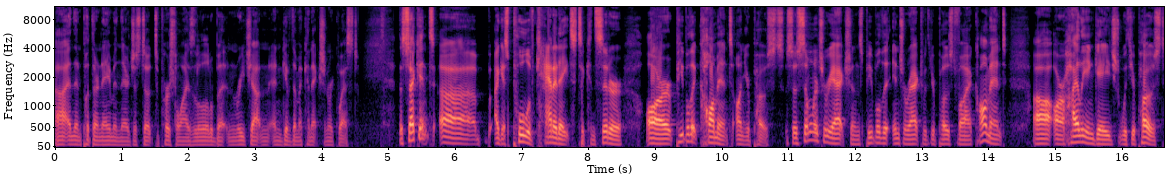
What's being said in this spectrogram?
uh, and then put their name in there just to, to personalize it a little bit and reach out and, and give them a connection request. The second, uh, I guess, pool of candidates to consider are people that comment on your posts. So, similar to reactions, people that interact with your post via comment uh, are highly engaged with your post.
